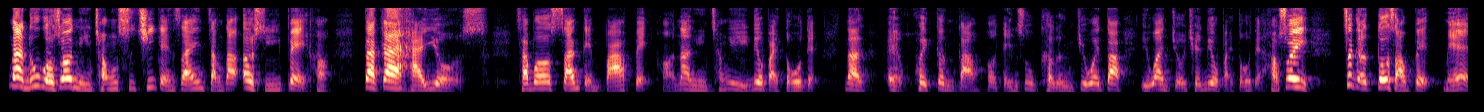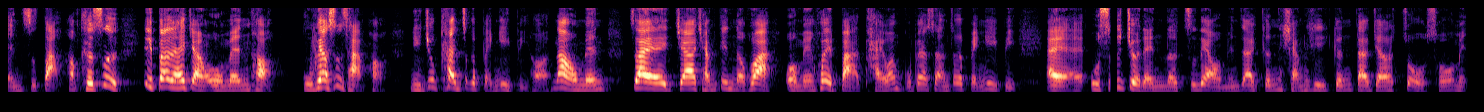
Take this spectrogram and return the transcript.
那如果说你从十七点三一涨到二十一倍哈，大概还有。差不多三点八倍，哈，那你乘以六百多点，那诶会更高，哈，点数可能就会到一万九千六百多点，哈，所以这个多少倍没人知道，哈，可是一般来讲，我们哈股票市场哈，你就看这个本益比，哈，那我们在加强定的话，我们会把台湾股票市场这个本益比，诶五十九年的资料，我们再跟详细跟大家做说明，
